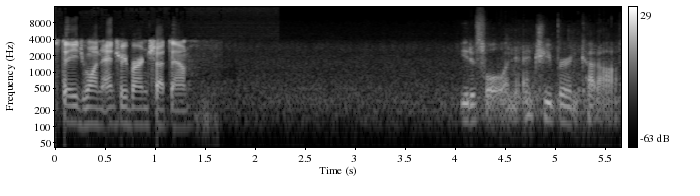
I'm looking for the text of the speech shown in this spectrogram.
Stage one entry burn shutdown. Beautiful, and entry burn cutoff.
